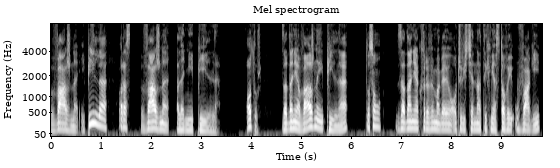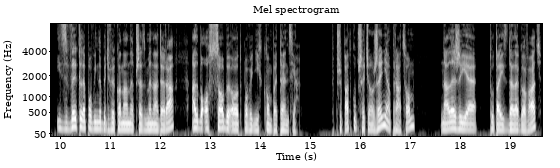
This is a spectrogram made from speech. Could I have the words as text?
ważne i pilne oraz ważne, ale niepilne. Otóż zadania ważne i pilne to są zadania, które wymagają oczywiście natychmiastowej uwagi i zwykle powinny być wykonane przez menadżera albo osoby o odpowiednich kompetencjach. W przypadku przeciążenia pracą należy je tutaj zdelegować,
